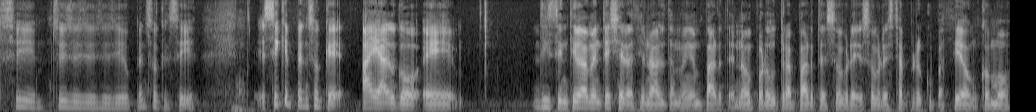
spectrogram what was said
Sí, sí, sí, sí, sí, sí. eu penso que sí. Sí que penso que hai algo eh, distintivamente xeracional tamén en parte, no? Por outra parte sobre sobre esta preocupación como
